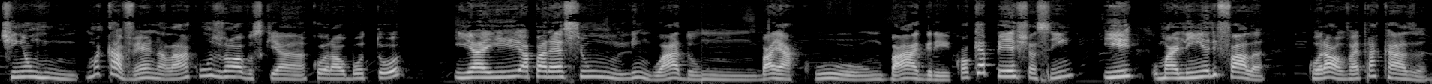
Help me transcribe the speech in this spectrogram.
tinha um, uma caverna lá com os ovos que a Coral botou. E aí aparece um linguado, um baiacu, um bagre, qualquer peixe assim. E o Marlin ele fala: Coral, vai para casa.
